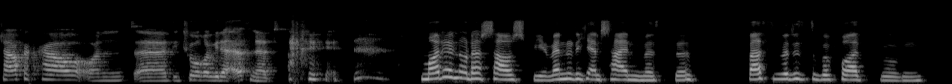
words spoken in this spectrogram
ciao Kakao und äh, die Tore wieder öffnet. Modeln oder Schauspiel, wenn du dich entscheiden müsstest, was würdest du bevorzugen?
